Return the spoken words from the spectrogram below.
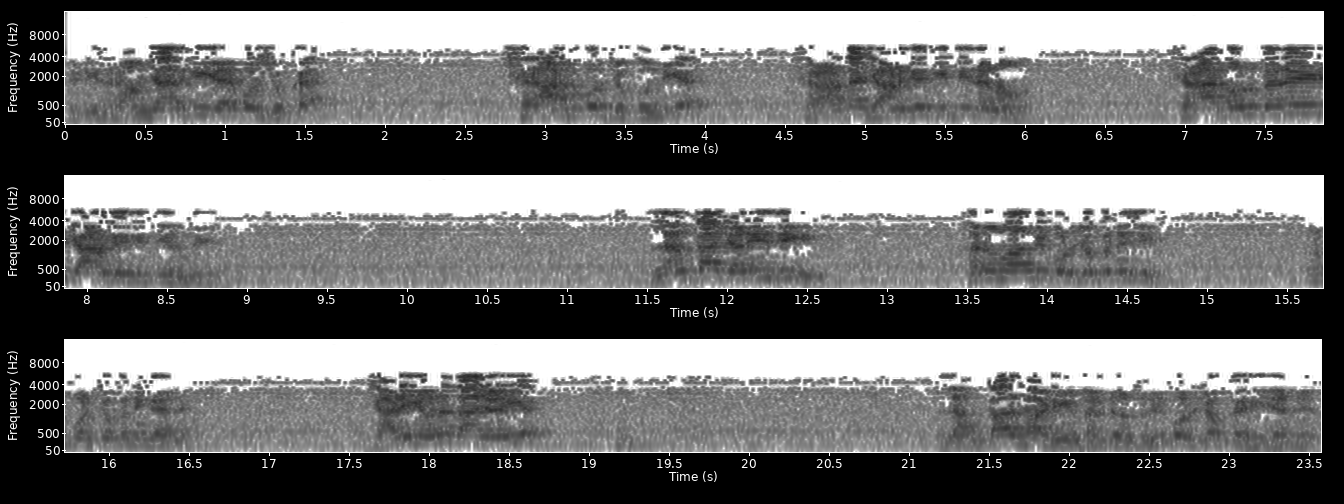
ਜਿਹੜੀ ਹਰਾਮ ਜਾਦਗੀ ਹੈ, ਭੁੱਲ ਚੁੱਕਾ ਸ਼ਰਾਰਤ ਭੁੱਲ ਚੁੱਕ ਹੁੰਦੀ ਹੈ। ਸ਼ਰਾਰਤ ਤਾਂ ਜਾਣ ਕੇ ਕੀਤੀ ਤਾਂ ਨਾ ਸ਼ਰਾਰਤ ਉਹਨੂੰ ਕਹਿੰਦੇ ਜਿਹੜੀ ਜਾਣ ਕੇ ਕੀਤੀ ਹੁੰਦੀ ਹੈ। ਲੰਕਾ ਜਣੀ ਸੀ। ਹਨੂਮਾਨ ਦੀ ਭੁੱਲ ਚੁੱਕ ਨਹੀਂ ਸੀ। ਉਹਨੂੰ ਭੁੱਲ ਚੁੱਕ ਨਹੀਂ ਕਹਿੰਦੇ। ਜਾੜੀ ਉਹਨੇ ਤਾਂ ਜਲੀ ਹੈ ਲੰਕਾ ਸਾਡੀ ਫਿਰ ਜੋ ਤੁਸੀਂ ਭੁੱਲ ਚੁੱਕ ਕਹੀ ਜਾਂਦੇ ਹੋ।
